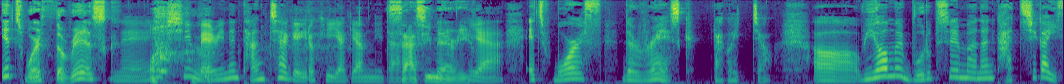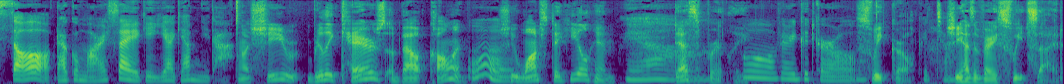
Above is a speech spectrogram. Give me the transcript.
It's worth the risk. 네, 역시 메리는 당차게 이렇게 이야기합니다. Sassy Mary. Yeah, it's worth the risk. 라고 했죠. 어, 위험을 무릅쓸 만한 가치가 있어. 라고 마을사에게 이야기합니다. Uh, she really cares about Colin. She wants to heal him Yeah. desperately. Oh, very good girl. Sweet girl. 그쵸. She has a very sweet side.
